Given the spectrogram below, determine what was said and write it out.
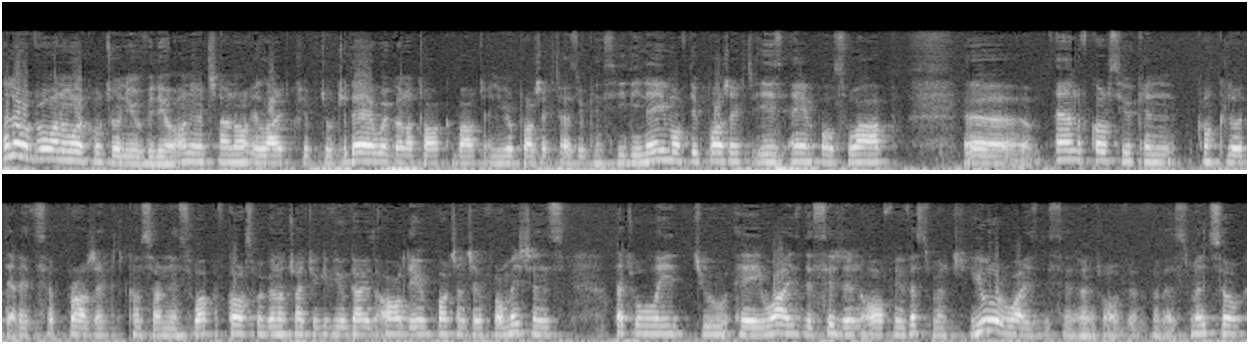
Hello everyone and welcome to a new video on your channel Elite Crypto. Today we're gonna talk about a new project. As you can see the name of the project is Ample Swap uh, and of course you can conclude that it's a project concerning swap. Of course we're gonna try to give you guys all the important informations that will lead to a wise decision of investment, your wise decision of investment. So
